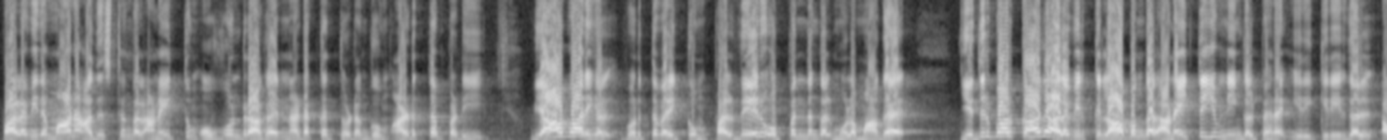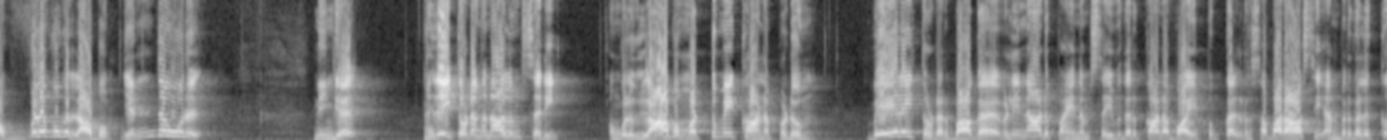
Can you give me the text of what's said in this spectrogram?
பலவிதமான அதிர்ஷ்டங்கள் அனைத்தும் ஒவ்வொன்றாக நடக்கத் தொடங்கும். அடுத்தபடி வியாபாரிகள் பொறுத்தவரைக்கும் பல்வேறு ஒப்பந்தங்கள் மூலமாக எதிர்பார்க்காத அளவிற்கு லாபங்கள் அனைத்தையும் நீங்கள் பெற இருக்கிறீர்கள். அவ்வளவு லாபம். எந்த ஒரு நீங்கள் எதை தொடங்கினாலும் சரி உங்களுக்கு லாபம் மட்டுமே காணப்படும். வேலை தொடர்பாக வெளிநாடு பயணம் செய்வதற்கான வாய்ப்புகள் ரிஷபராசி அன்பர்களுக்கு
